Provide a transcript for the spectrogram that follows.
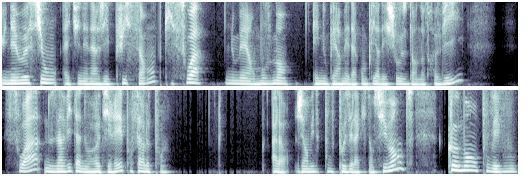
Une émotion est une énergie puissante qui soit nous met en mouvement et nous permet d'accomplir des choses dans notre vie, soit nous invite à nous retirer pour faire le point. Alors, j'ai envie de vous poser la question suivante. Comment pouvez-vous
